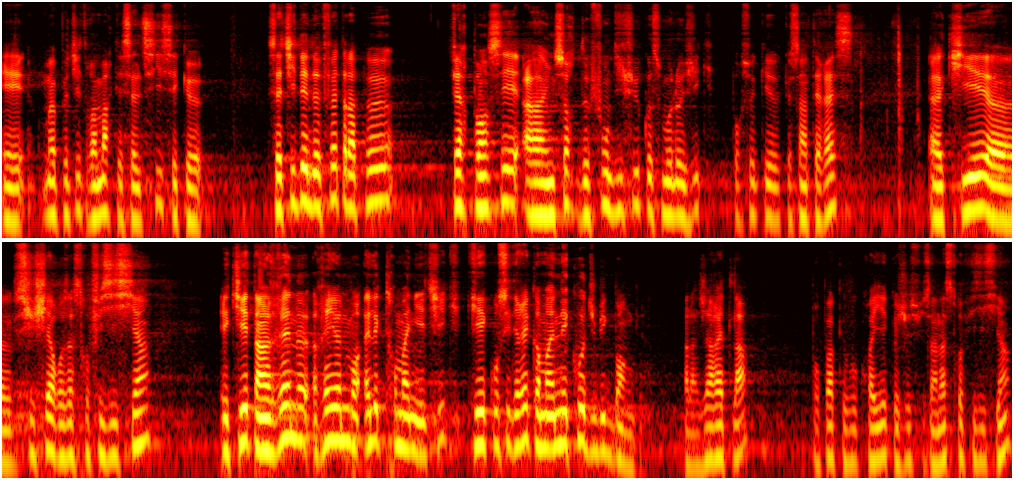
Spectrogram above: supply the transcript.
Et ma petite remarque est celle-ci, c'est que cette idée de fait peut faire penser à une sorte de fond diffus cosmologique pour ceux que, ça intéresse, euh, qui est euh, si cher aux astrophysiciens et qui est un rayonnement électromagnétique qui est considéré comme un écho du Big Bang. Voilà, j'arrête là, pour pas que vous croyiez que je suis un astrophysicien.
